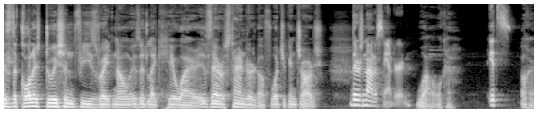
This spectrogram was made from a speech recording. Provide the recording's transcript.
is the college tuition fees right now? Is it like haywire? Is there a standard of what you can charge? there's not a standard. Wow. Okay. It's Okay.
